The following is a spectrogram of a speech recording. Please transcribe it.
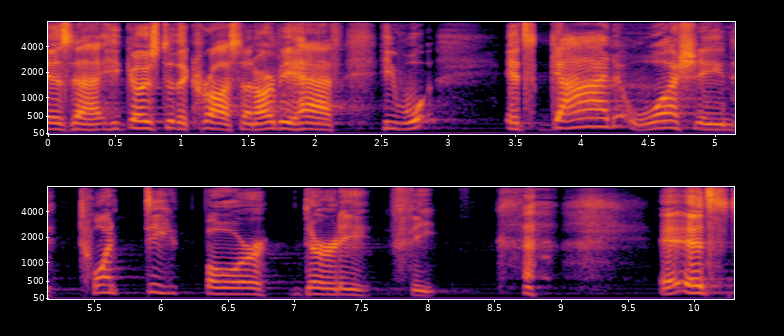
his, uh, he goes to the cross on our behalf, he, it's God washing 24 dirty feet. it's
